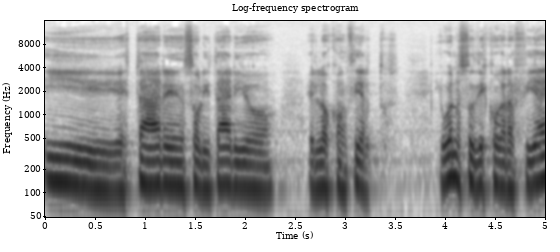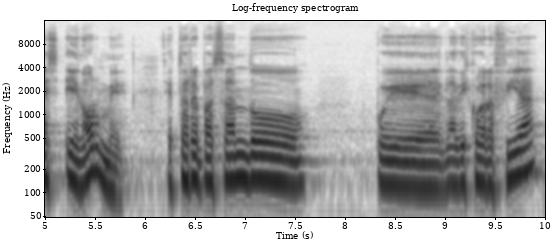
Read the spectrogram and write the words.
y estar en solitario en los conciertos. Y bueno, su discografía es enorme. Está repasando pues la discografía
